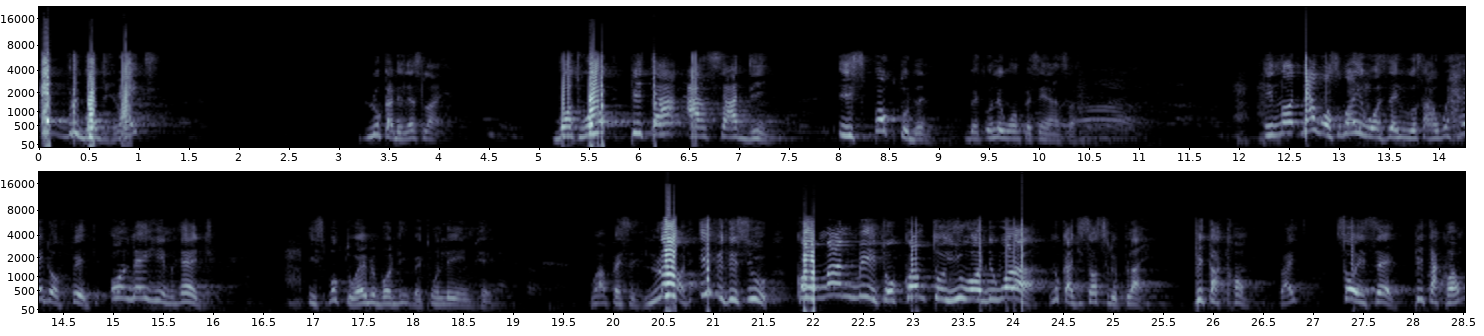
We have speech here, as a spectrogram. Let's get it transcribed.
Everybody, right? Look at the next line. But what Peter answered him, he spoke to them, but only one person answered. Not, that was why he was there. He was ahead of faith. Only him heard. He spoke to everybody, but only him heard. One person, Lord, if it is you, command me to come to you on the water. Look at Jesus' reply. Peter, come, right? So he said, Peter, come.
